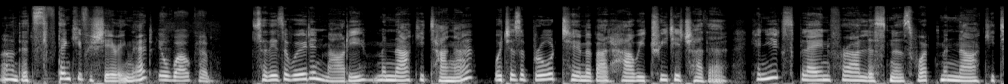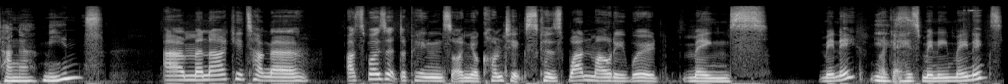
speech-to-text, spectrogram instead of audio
Oh, that's thank you for sharing that. You're welcome. So there's a word in Maori, manaakitanga, which is a broad term about how we treat each other. Can you explain for our listeners what manaakitanga means? Um, manaakitanga, I suppose it depends on your context because one Maori word means many, like it has many meanings.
